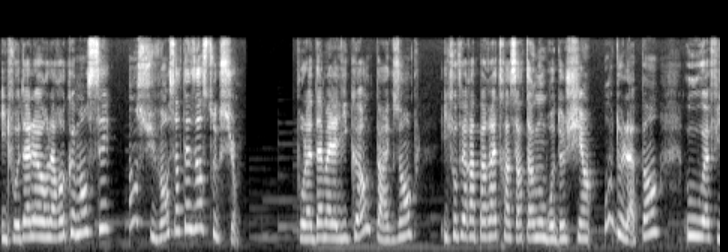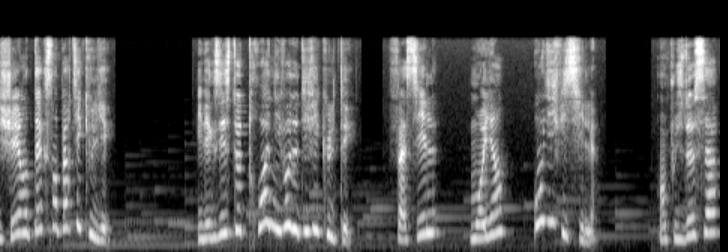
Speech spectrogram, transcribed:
Il faut alors la recommencer en suivant certaines instructions. Pour la dame à la licorne, par exemple, il faut faire apparaître un certain nombre de chiens ou de lapins, ou afficher un texte en particulier. Il existe trois niveaux de difficulté. Facile, moyen ou difficile. En plus de ça,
